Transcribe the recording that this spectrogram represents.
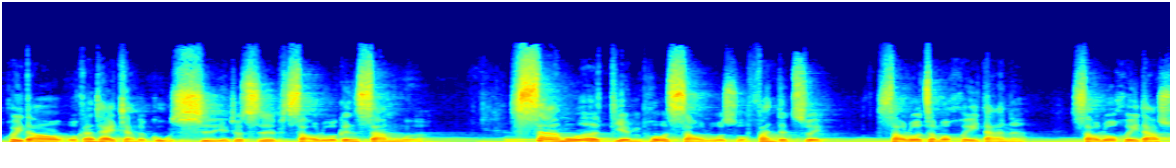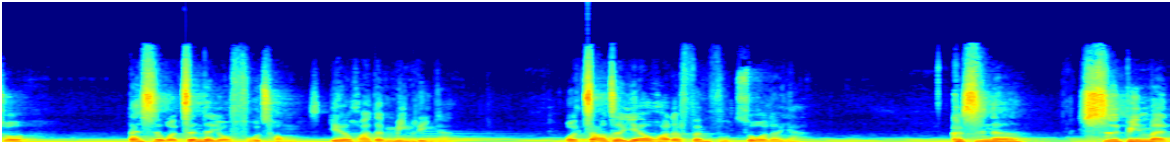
回到我刚才讲的故事，也就是扫罗跟萨摩尔。萨摩尔点破扫罗所犯的罪，扫罗怎么回答呢？扫罗回答说：“但是我真的有服从耶和华的命令啊，我照着耶和华的吩咐做了呀。可是呢，士兵们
